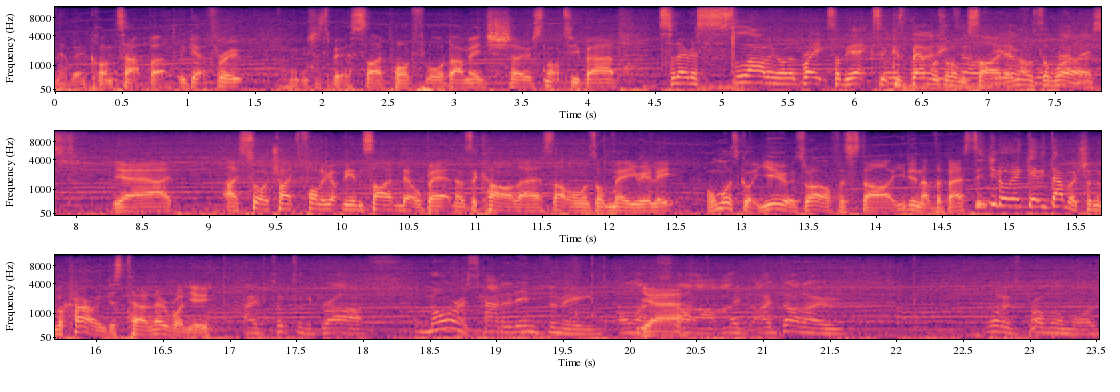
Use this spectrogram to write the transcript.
No bit of contact, but we get through. I think it's just a bit of side pod floor damage, so it's not too bad. Tsunoda slamming on the brakes on the exit because Ben was on the side, and that was the floor worst. Yeah, I, I sort of tried to follow you up the inside a little bit, and there was a car there, so that one was on me, really. Almost got you as well for start. You didn't have the best. Did you not get any damage from the McLaren just turning over on you? I took to the grass. Norris had it in for me on that Yeah. start. I, I don't know what his problem was.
